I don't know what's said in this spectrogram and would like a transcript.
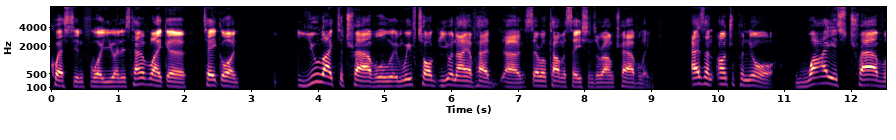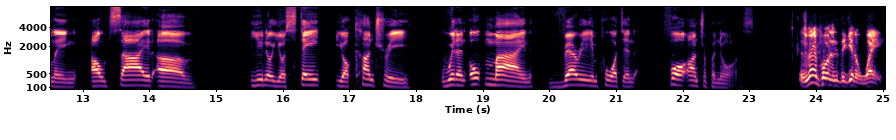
question for you, and it's kind of like a take on you like to travel, and we've talked. You and I have had uh, several conversations around traveling as an entrepreneur, why is traveling outside of you know your state, your country with an open mind very important for entrepreneurs? It's very important to get away.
